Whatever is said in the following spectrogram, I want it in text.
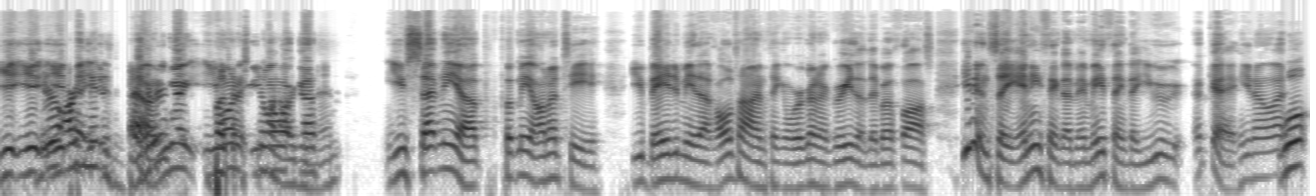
You, you, Your you- argument is no, better, you know, you there's you know what, argument. You set me up, put me on a tee. You baited me that whole time, thinking we're going to agree that they both lost. You didn't say anything that made me think that you. Okay, you know what? Well,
